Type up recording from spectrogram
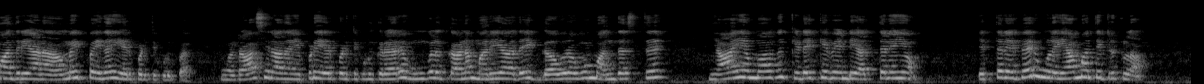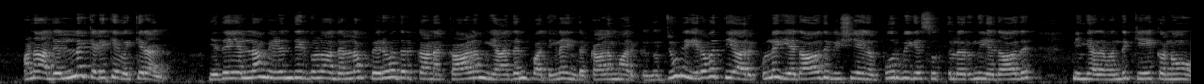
மாதிரியான அமைப்பை தான் ஏற்படுத்தி கொடுப்பார். உங்கள் ராசிநாதன் எப்படி ஏற்படுத்தி கொடுக்குறாரு? உங்களுக்கான மரியாதை கௌரவம் அந்தஸ்து நியாயமாக கிடைக்க வேண்டிய அத்தனையும். எத்தனை பேர் உங்களை ஏமாத்திட்டுருக்கலாம் ஆனால் அதெல்லாம் கிடைக்க வைக்கிறாங்க. எதையெல்லாம் இழந்தீர்களோ அதெல்லாம் பெறுவதற்கான காலம் யாதுன்னு பார்த்தீங்கன்னா இந்த காலமாக இருக்குங்க. ஜூலை இருபத்தி ஆறுக்குள்ளே ஏதாவது விஷயங்கள் பூர்வீக சொத்துலேருந்து ஏதாவது நீங்கள் அதை வந்து கேட்கணும்.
